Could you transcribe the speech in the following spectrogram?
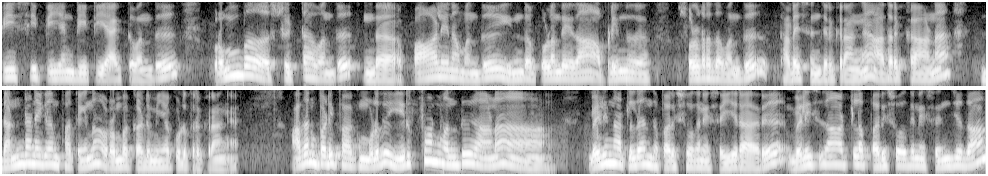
பிசிபிஎன்டிடி ஆக்ட் வந்து ரொம்ப ஸ்ட்ரிக்டாக வந்து இந்த பாலினம் வந்து இந்த குழந்தை தான் அப்படின்னு சொல்கிறத வந்து தடை செஞ்சுருக்கிறாங்க. அதற்கான தண்டனைகளும் பார்த்திங்கன்னா ரொம்ப கடுமையாக கொடுத்துருக்குறாங்க. அதன்படி பார்க்கும்பொழுது இர்ஃபான் வந்து ஆனால் வெளிநாட்டில் தான் இந்த பரிசோதனை செய்கிறாரு வெளிநாட்டில் பரிசோதனை செஞ்சு தான்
